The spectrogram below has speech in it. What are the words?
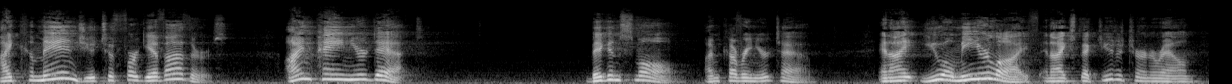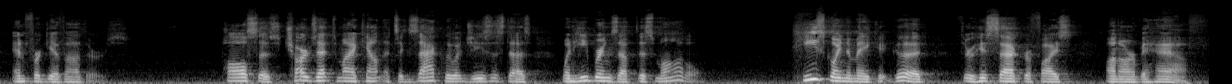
I command you to forgive others. I'm paying your debt, big and small. I'm covering your tab. And I, you owe me your life, and I expect you to turn around and forgive others. Paul says, charge that to my account. That's exactly what Jesus does when he brings up this model. He's going to make it good through his sacrifice on our behalf.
